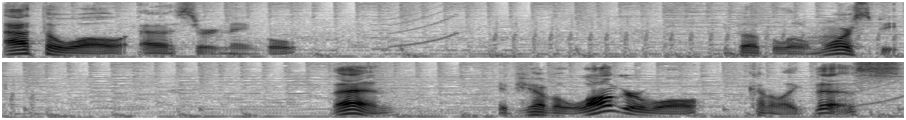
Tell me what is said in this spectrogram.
at the wall at a certain angle, you build up a little more speed. Then, if you have a longer wall, kind of like this,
